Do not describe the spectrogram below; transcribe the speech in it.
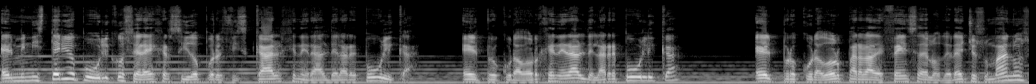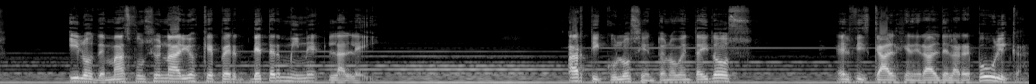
El Ministerio Público será ejercido por el Fiscal General de la República, el Procurador General de la República, el Procurador para la Defensa de los Derechos Humanos y los demás funcionarios que determine la ley. Artículo 192. El Fiscal General de la República,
